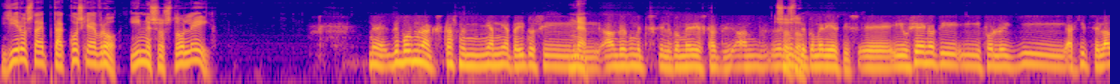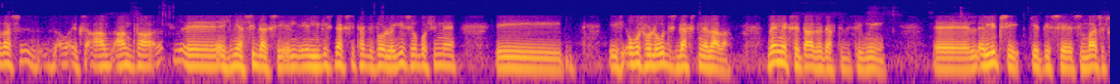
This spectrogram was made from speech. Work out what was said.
γύρω στα 700 ευρώ. Είναι σωστό λέει; Ναι, δεν μπορούμε να εξετάσουμε μια, μια περίπτωση ναι. αν δεν δούμε τις λεπτομέρειες, αν δεν δούμε τις λεπτομέρειες της. Ε, η ουσία είναι ότι η φορολογική αρχή της Ελλάδας, αν, αν θα ε, έχει μια σύνταξη, η ελληνική σύνταξη θα τη φορολογήσει όπως είναι η, η, όπως φορολογούνται οι συντάξεις στην Ελλάδα. Δεν εξετάζεται αυτή τη στιγμή ε, λήψη και της ε, συμβάσεως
